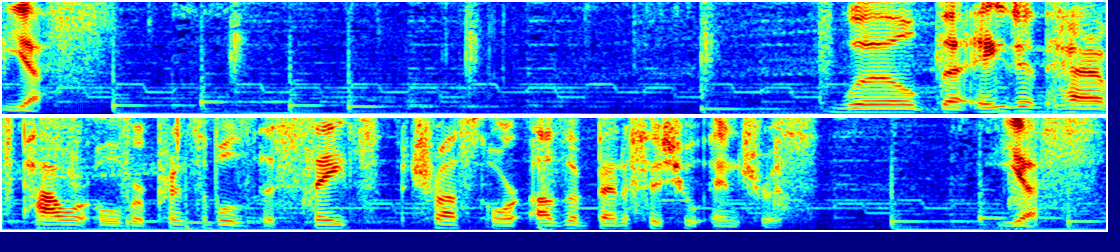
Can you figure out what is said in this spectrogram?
Yes. Will the agent have power over principal's estates, trust, or other beneficial interests? Yes.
